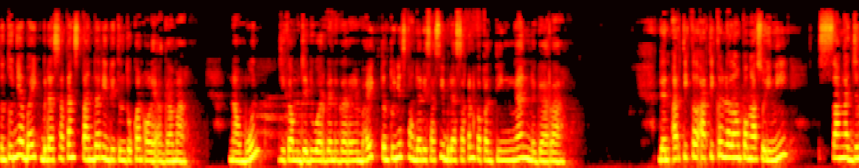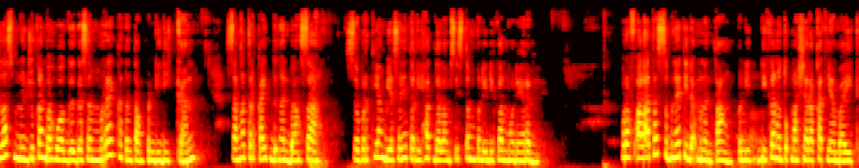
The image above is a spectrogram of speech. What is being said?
tentunya baik berdasarkan standar yang ditentukan oleh agama. Namun, jika menjadi warga negara yang baik, tentunya standarisasi berdasarkan kepentingan negara. Dan artikel-artikel dalam pengasuh ini sangat jelas menunjukkan bahwa gagasan mereka tentang pendidikan sangat terkait dengan bangsa, seperti yang biasanya terlihat dalam sistem pendidikan modern. Prof. Al-Atas sebenarnya tidak menentang pendidikan untuk masyarakat yang baik.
